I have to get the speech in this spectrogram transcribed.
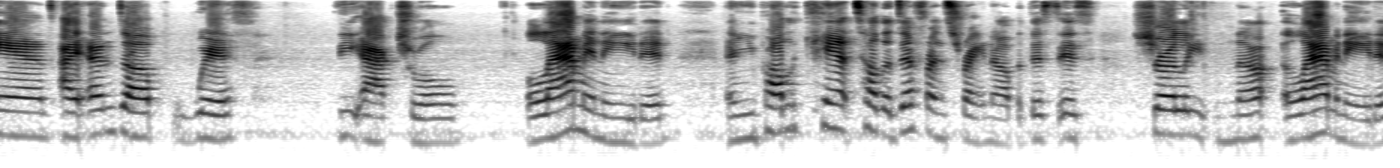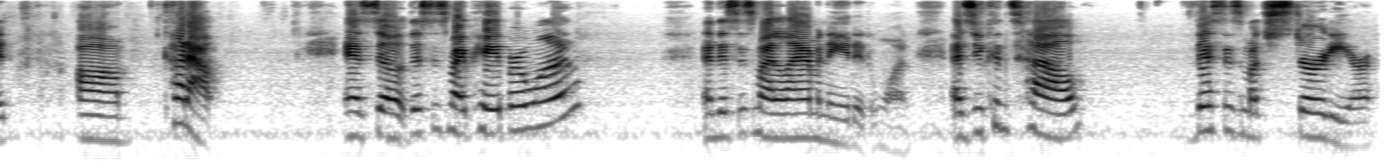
And I end up with the actual laminated and you probably can't tell the difference right now but this is surely not laminated um, cutout and so this is my paper one and this is my laminated one. As you can tell this is much sturdier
